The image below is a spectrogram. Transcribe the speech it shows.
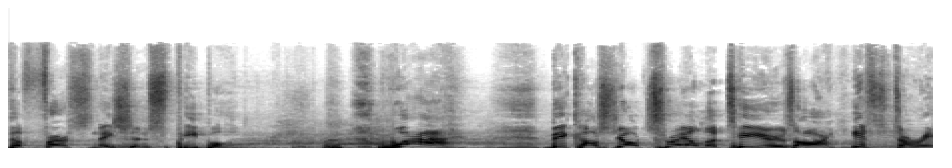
the First Nations people. Why? Because your trail of tears are history.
